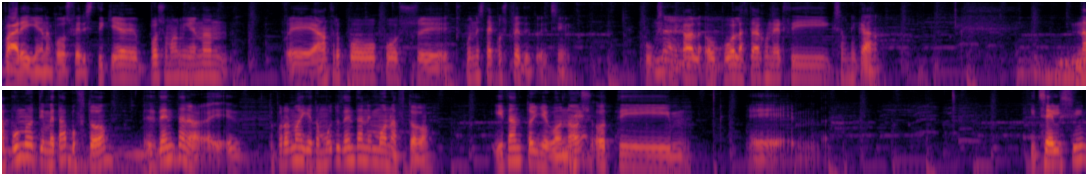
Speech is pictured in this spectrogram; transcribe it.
βαρύ για ένα ποδοσφαιριστή και πόσο μάλλον για έναν ε, άνθρωπο όπως, ε, που είναι στα 25 του, έτσι. Που Ναι, ξαφνικά, ναι, ναι. όπου όλα αυτά έχουν έρθει ξαφνικά. Να πούμε ότι μετά από αυτό, ε, δεν ήταν, ε, το πρόβλημα για το Μούτου δεν ήταν μόνο αυτό. Ήταν το γεγονός Ναι. ότι ε, η Chelsea,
